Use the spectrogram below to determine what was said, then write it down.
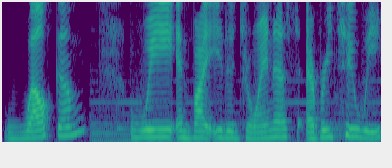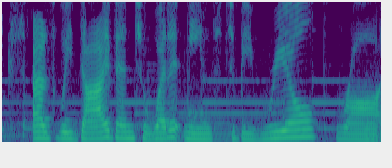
Welcome. We invite you to join us every two weeks as we dive into what it means to be real, raw,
